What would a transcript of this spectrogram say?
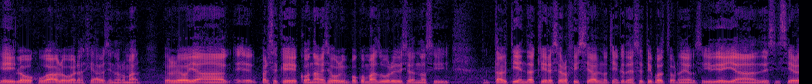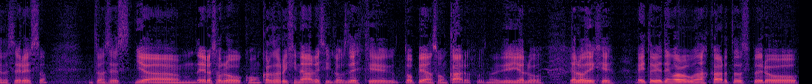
y ahí lo jugabas, lo barajeabas y normal. Pero luego ya eh, parece que Konami se volvió un poco más duro y decía, no, si tal tienda quiere ser oficial, no tiene que tener ese tipo de torneos. Y de ahí ya desistieron de hacer eso. Entonces ya mm, era solo con cartas originales y los decks que topean son caros, pues, ¿no? Y de ahí ya lo, ya lo dejé. Ahí todavía tengo algunas cartas, pero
